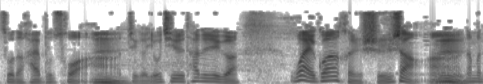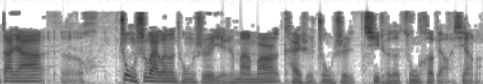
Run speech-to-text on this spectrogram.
做的还不错啊。这个尤其是它的这个外观很时尚啊。那么大家呃重视外观的同时，也是慢慢开始重视汽车的综合表现了。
